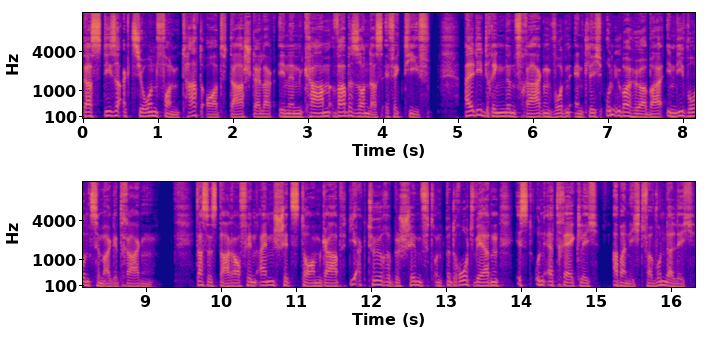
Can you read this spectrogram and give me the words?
Dass diese Aktion von Tatortdarstellerinnen kam, war besonders effektiv. All die dringenden Fragen wurden endlich unüberhörbar in die Wohnzimmer getragen. Dass es daraufhin einen Shitstorm gab, die Akteure beschimpft und bedroht werden, ist unerträglich, aber nicht verwunderlich.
